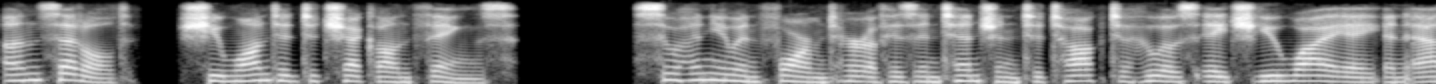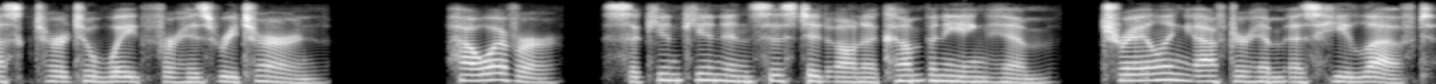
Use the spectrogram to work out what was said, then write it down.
Unsettled, she wanted to check on things. Suhanyu informed her of his intention to talk to Huo's Huya and asked her to wait for his return. However, Sakinkin insisted on accompanying him, trailing after him as he left.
